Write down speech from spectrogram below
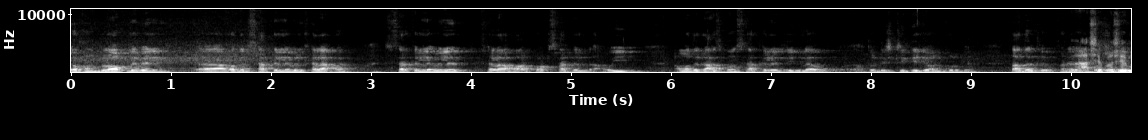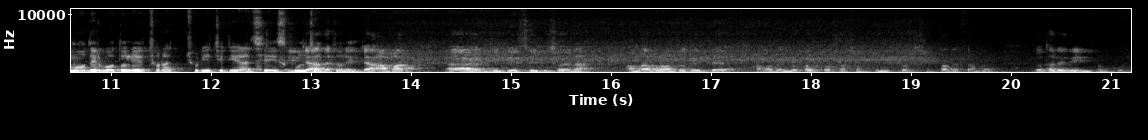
যখন ব্লক লেভেল আমাদের সার্কেল লেভেল খেলা হয়। সার্কেল লেভেলের খেলা হওয়ার পর সার্কেল ওই আমাদের রাজগঞ্জ সার্কেলের যেগুলো হয়তো ডিস্ট্রিক্টে জয়েন করবে তাদেরকে ওখানে আশেপাশে মদের বোতলে ছড়া ছড়িয়ে ছিটিয়ে আছে স্কুল চত্বরে। এটা আমার ডিপিএসসির বিষয় না। আমরা বরঞ্চ দেখতে আমাদের লোকাল প্রশাসন পুলিশ প্রশাসন তাদেরকে আমরা যথারীতি ইনফর্ম করি।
